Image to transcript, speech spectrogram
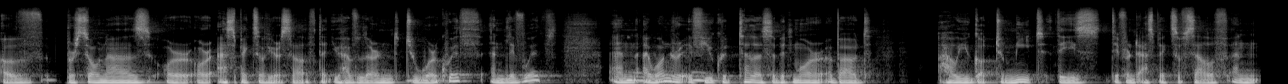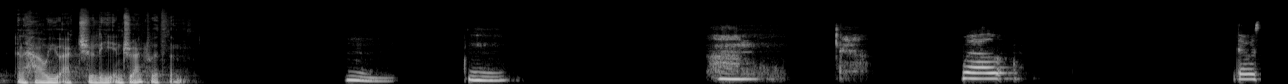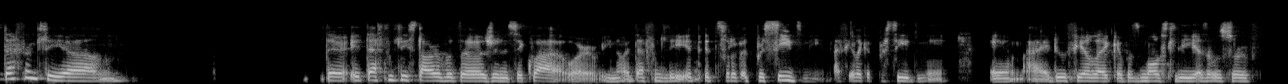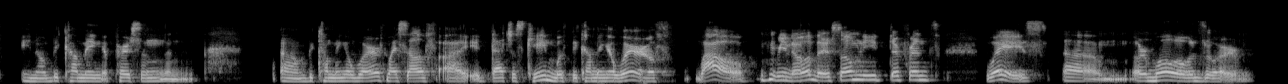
of personas or or aspects of yourself that you have learned to work with and live with. And mm. I wonder if you could tell us a bit more about how you got to meet these different aspects of self and, and how you actually interact with them. Hmm. Hmm. Um, well, there was definitely um, there. It definitely started with the je ne sais quoi, or you know, it definitely it, it sort of it precedes me. I feel like it precedes me. Um, I do feel like it was mostly as I was sort of you know becoming a person and um, becoming aware of myself I, it, that just came with becoming aware of wow you know there's so many different ways um, or modes or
